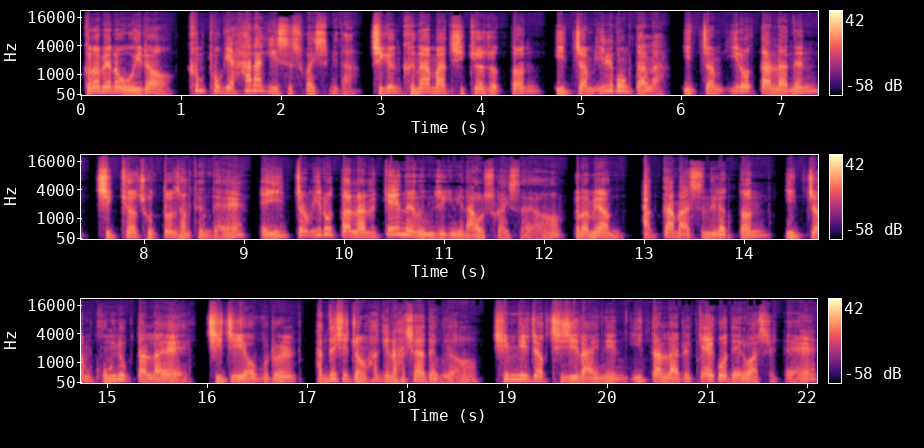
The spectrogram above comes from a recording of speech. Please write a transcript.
그러면 오히려 큰 폭의 하락이 있을 수가 있습니다. 지금 그나마 지켜줬던 2.10달러, 2.15달러는 지켜줬던 상태인데 2.15달러를 깨는 움직임이 나올 수가 있어요. 그러면 아까 말씀드렸던 2.06달러의 지지 여부를 반드시 좀 확인을 하셔야 되고요. 심리적 지지 라인인 2달러를 깨고 내려왔을 때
